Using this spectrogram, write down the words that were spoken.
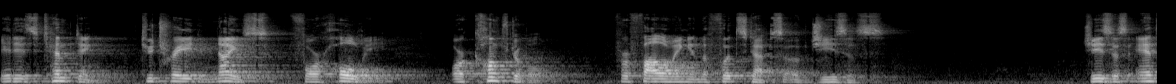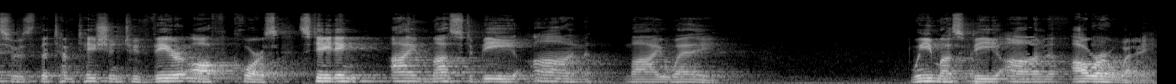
It is tempting to trade nice for holy or comfortable for following in the footsteps of Jesus. Jesus answers the temptation to veer off course, stating, I must be on my way. We must be on our way.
